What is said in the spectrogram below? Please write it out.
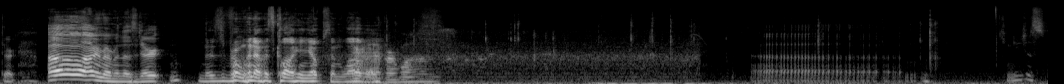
dirt. Oh, I remember this dirt. This is from when I was clogging up some There lava. ever was. Um, can you just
